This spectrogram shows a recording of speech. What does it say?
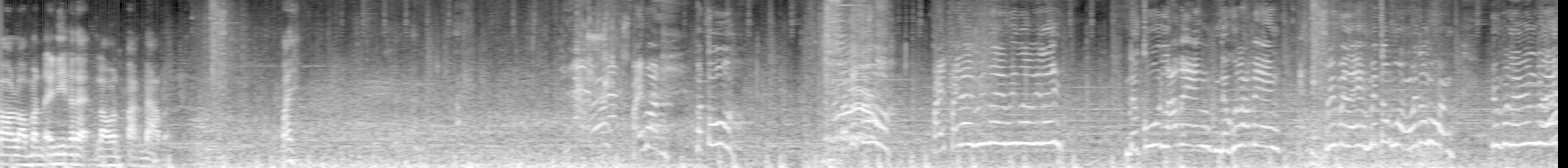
รอรอมันไอ้นี่ก็ได้รอมันปักดาบอะไป ไปบอลประตูไปประตูไปไปเลยวิ่งเลยวิ่งเลยวิ่งเลยเดี๋ยวกูรับเองเดี๋ยวกูรับเองวิ่งไปเลยไม่ต้องห่วงไม่ต้องห่วงวิ่งไปเลยวิ่งไปเลย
